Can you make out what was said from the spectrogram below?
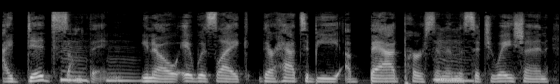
I did something. Mm-hmm. You know, it was like there had to be a bad person in the mm. situation.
